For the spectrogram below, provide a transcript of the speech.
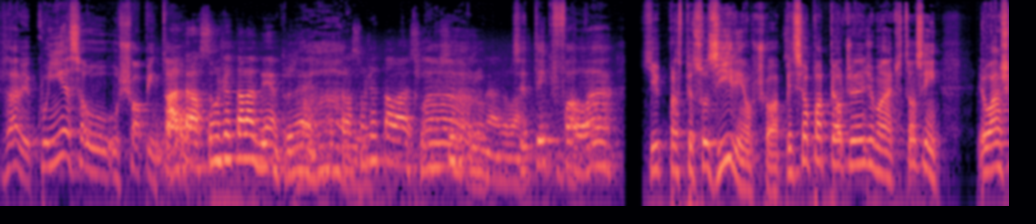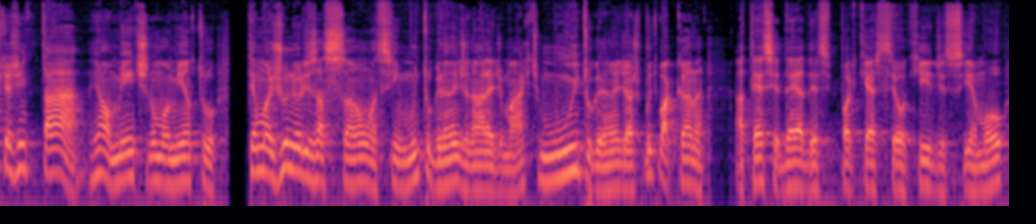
sabe? Conheça o, o shopping tal. A atração já está lá dentro, né? Claro, a atração já está lá, você claro. não precisa nada lá. Você tem que falar que para as pessoas irem ao shopping. Esse é o papel do gerente de marketing. Então, assim, eu acho que a gente está realmente no momento tem uma juniorização assim muito grande na área de marketing, muito grande. Eu acho muito bacana até essa ideia desse podcast seu aqui de CMO,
